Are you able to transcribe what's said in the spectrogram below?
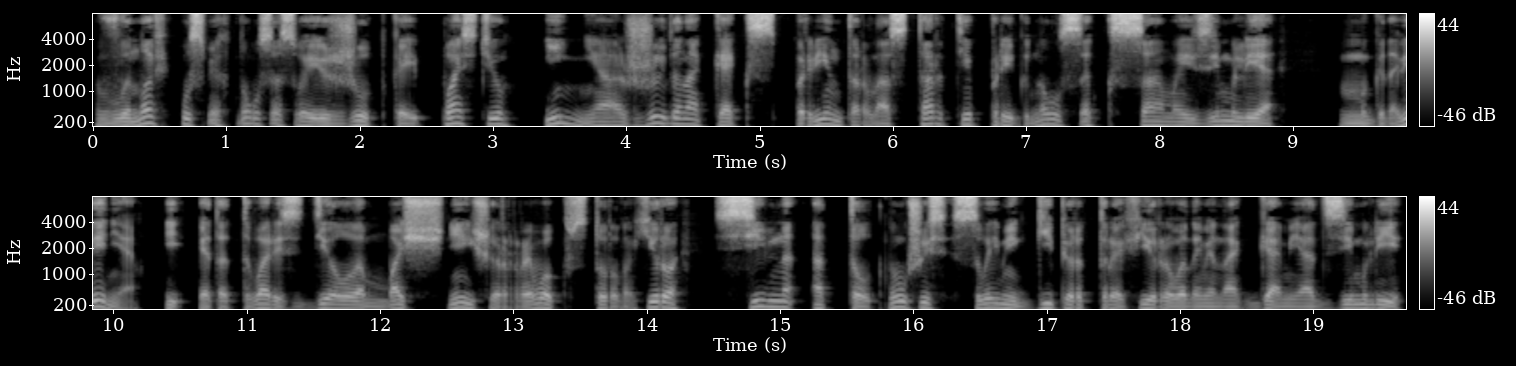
вновь усмехнулся своей жуткой пастью и неожиданно, как спринтер на старте, пригнулся к самой земле. Мгновение, и эта тварь сделала мощнейший рывок в сторону Хиро, сильно оттолкнувшись своими гипертрофированными ногами от земли.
